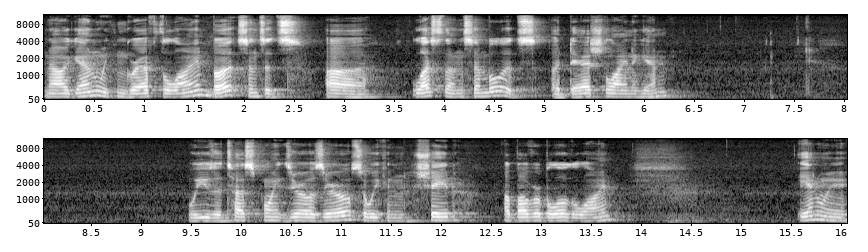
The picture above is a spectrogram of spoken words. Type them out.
Now again, we can graph the line, but since it's uh, less than symbol, it's a dashed line again. We'll use a test point 0, 0 so we can shade above or below the line. And we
